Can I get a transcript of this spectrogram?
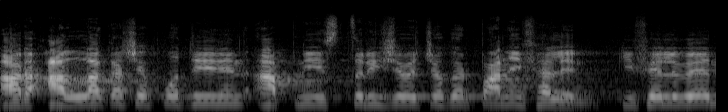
আর আল্লাহ কাছে প্রতিদিন আপনি স্ত্রী হিসেবে চোখের পানি ফেলেন, কি ফেলবেন?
